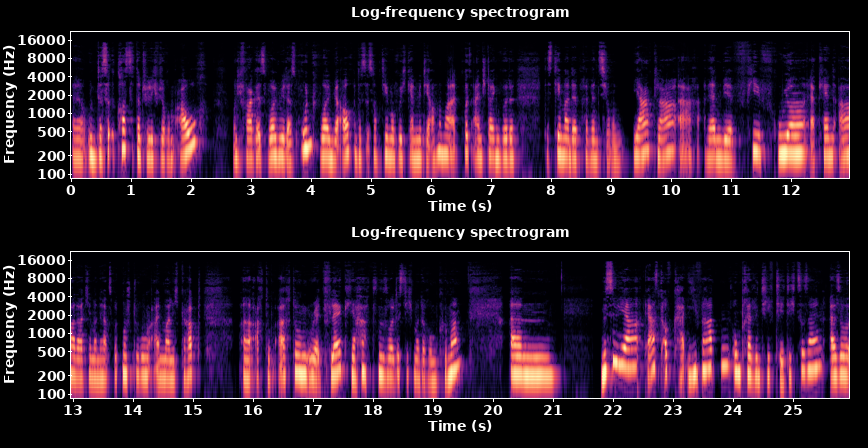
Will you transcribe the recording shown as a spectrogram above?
äh, und das kostet natürlich wiederum auch. Und die Frage ist, wollen wir das und wollen wir auch, und das ist noch ein Thema, wo ich gerne mit dir auch nochmal kurz einsteigen würde, das Thema der Prävention. Ja, klar, äh, werden wir viel früher erkennen, ah, da hat jemand eine Herzrhythmusstörung einmalig gehabt. Äh, Achtung, Achtung, Red Flag, ja, du solltest dich mal darum kümmern. Ähm, Müssen wir erst auf KI warten, um präventiv tätig zu sein? Also,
